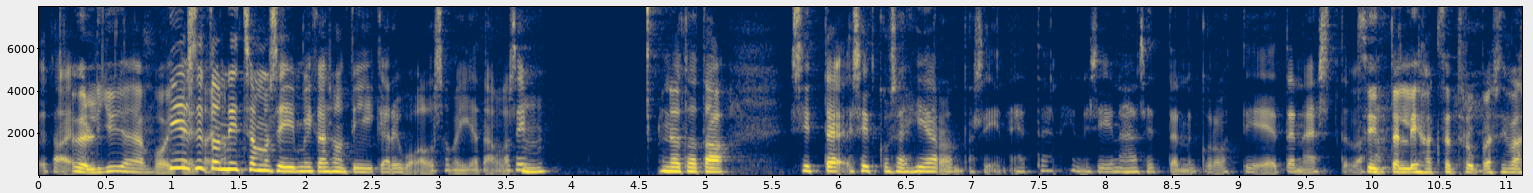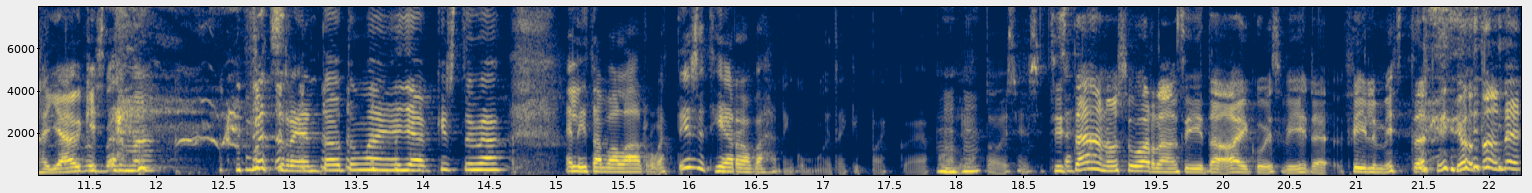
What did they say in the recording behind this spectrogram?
jotain... Öljyjä ja voiteita. Niin sitten on niitä semmosia, mikä se on tiikerivalsami ja tällaisia. Mm. No tota, sitten sit kun se hieronta siinä eteni, niin siinähän sitten niin kun ruvettiin etenee sitten vähän. Sitten lihakset rupesi vähän jäykistymään. Rupesi rentoutumaan ja jäykistymään. Eli tavallaan ruvettiin sitten hieroa vähän niin kuin ja puolia mm-hmm. toisin sitten. Siis tämähän on suoraan siitä aikuisviihdefilmistä, jota ne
